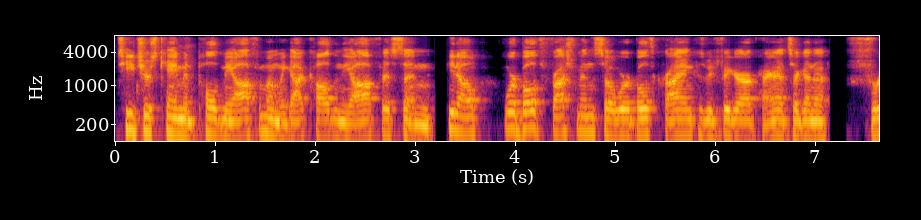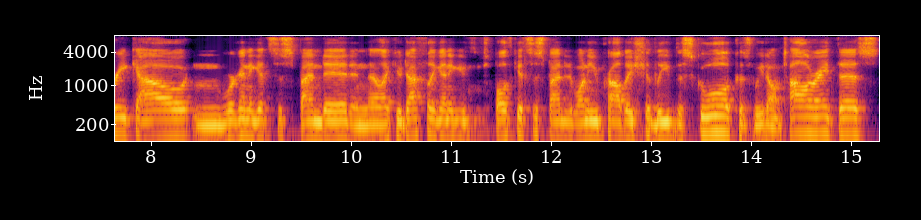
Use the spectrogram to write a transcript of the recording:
teachers came and pulled me off him and we got called in the office. And, you know, we're both freshmen, so we're both crying because we figure our parents are going to freak out and we're going to get suspended. And they're like, you're definitely going to both get suspended. One of you probably should leave the school because we don't tolerate this.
